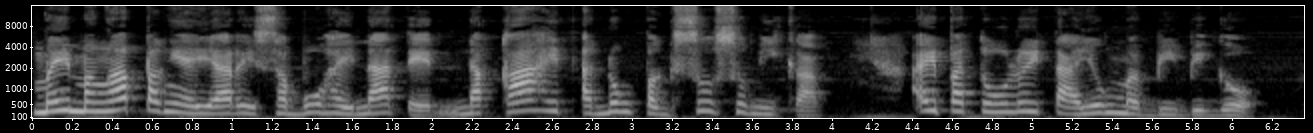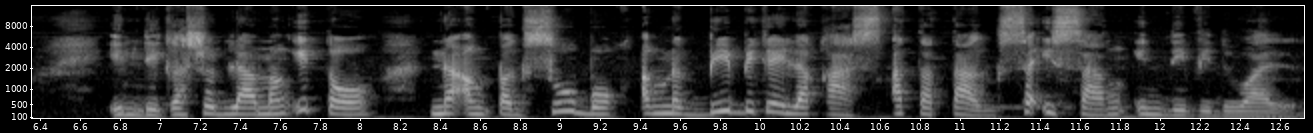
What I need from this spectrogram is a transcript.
may mga pangyayari sa buhay natin na kahit anong pagsusumikap ay patuloy tayong mabibigo. Indikasyon lamang ito na ang pagsubok ang nagbibigay lakas at tatag sa isang individual.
